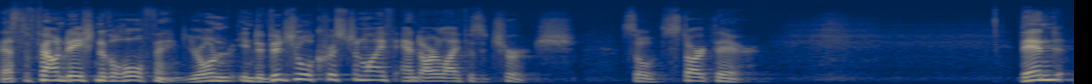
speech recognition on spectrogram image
That's the foundation of the whole thing your own individual Christian life and our life as a church. So start there. Then,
